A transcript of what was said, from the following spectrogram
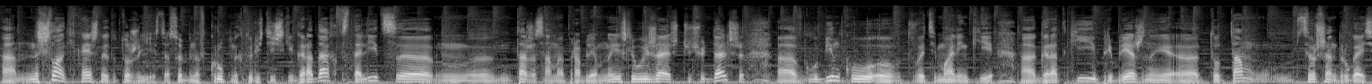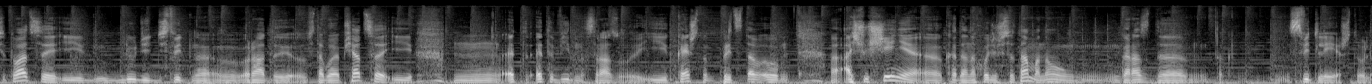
А, на Шри-Ланке, конечно, это тоже есть, особенно в крупных туристических городах, в столице э, та же самая проблема. Но если уезжаешь чуть-чуть дальше, а, в глубинку, э, вот в эти маленькие а, городки, прибрежные, а, то там совершенно другая ситуация, и люди действительно рады с тобой общаться, общаться, и это, это видно сразу. И, конечно, представ... Э, ощущение, э, когда находишься там, оно гораздо так, светлее, что ли.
